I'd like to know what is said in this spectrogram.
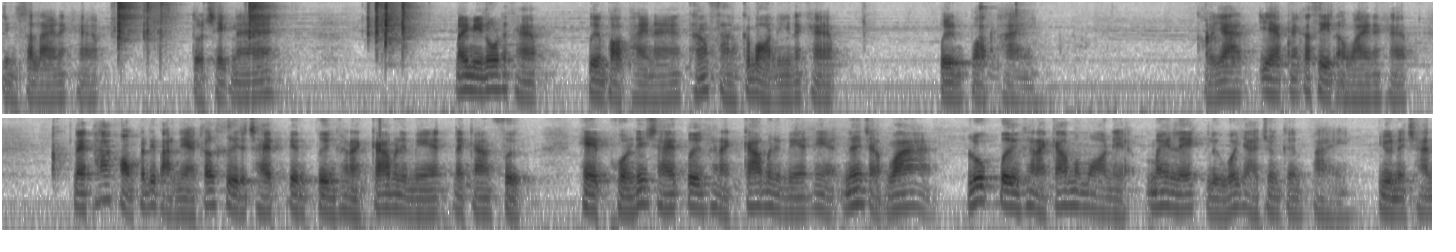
ดึงสไลด์นะครับตรวจเช็คนะ ไม่มีลูกนะครับ ปืนปลอดภัยนะ ทั้ง 3 กระบอกนี้นะครับ ปืนปลอดภัย ขออนุญาตแยกแมกกาซีนเอาไว้นะครับ ในภาคของปฏิบัติเนี่ยก็คือจะใช้เป็นปืนขนาด 9มิลลิเมตรในการฝึก เหตุผลที่ใช้ปืนขนาด 9มิลลิเมตรเนี่ยเนื่องจากว่าลูกปืนขนาด 9 มม เนี่ยไม่เล็กหรือว่าใหญ่จนเกินไป อยู่ในชั้น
